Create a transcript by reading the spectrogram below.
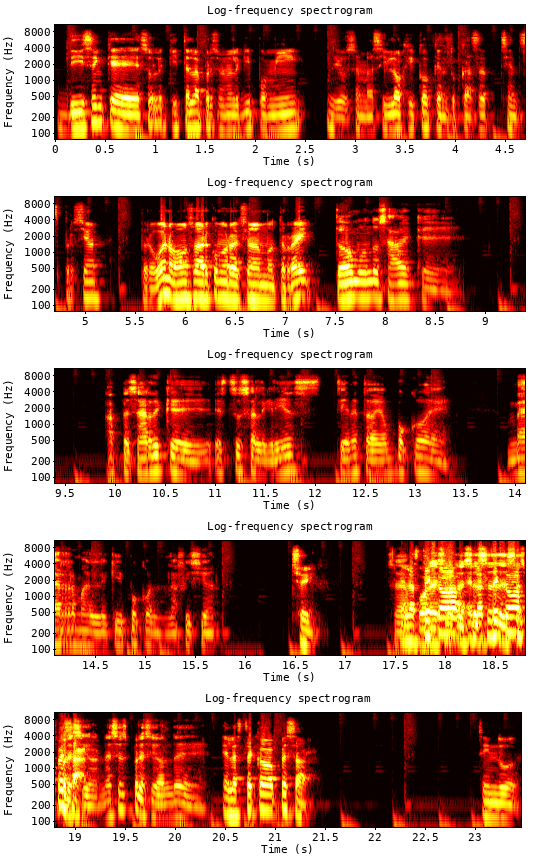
Dicen que eso le quita la presión al equipo. A mí, digo, se me hace ilógico que en tu casa sientes presión. Pero bueno, vamos a ver cómo reacciona el Monterrey. Todo el mundo sabe que a pesar de que estas alegrías tiene todavía un poco de merma el equipo con la afición. Sí. O sea, El por Azteca- eso el es esa, Azteca esa va a pesar. esa expresión de El Azteca va a pesar. Sin duda.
